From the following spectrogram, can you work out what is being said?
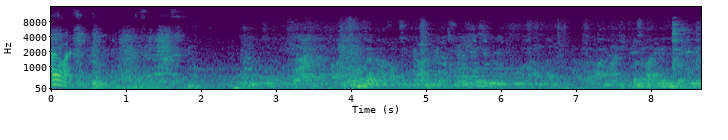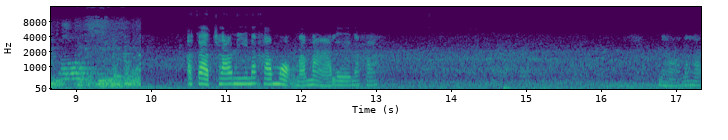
Alright. อากาศเช้านี้นะคะ หมอกหนาๆเลยนะคะ หนาวนะคะ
